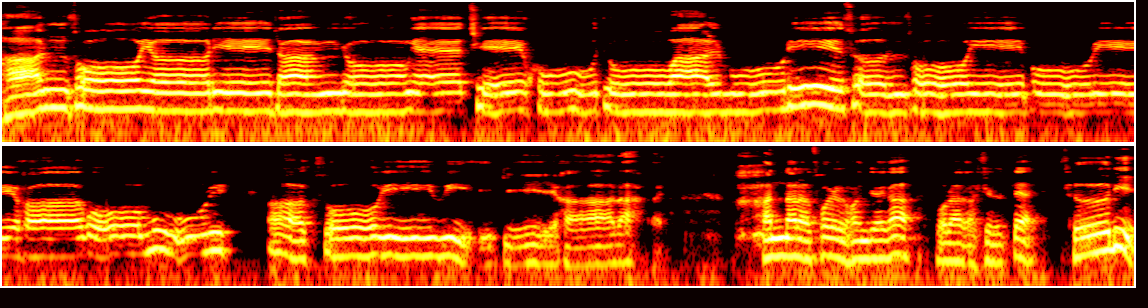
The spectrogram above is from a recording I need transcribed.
한소열이 장종의 치후주왈 무리 선소이 불이하고 무리 악소이 위지하라. 한나라 소열 황제가 돌아가실 때 선이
